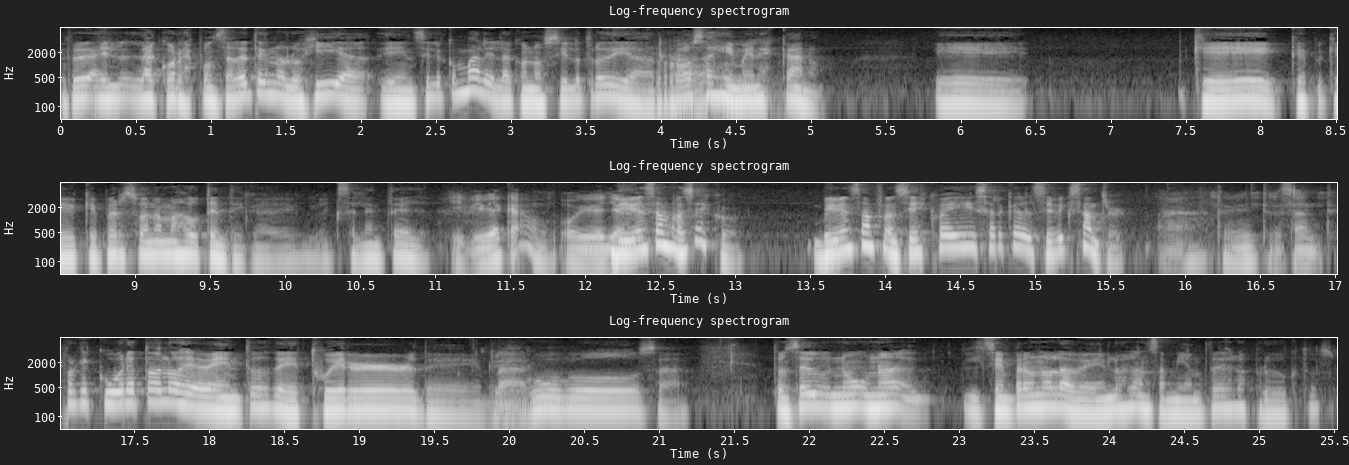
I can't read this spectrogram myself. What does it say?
Entonces, la corresponsal de tecnología en Silicon Valley la conocí el otro día, Rosa Ah, Jiménez. Cano. Eh, ¿qué, qué, qué- qué persona más auténtica? Excelente ella. ¿Y vive acá o, vive allá? Vive en San Francisco. Vive en San Francisco ahí cerca del Civic Center. Ah, está bien interesante. Porque cubre todos los eventos de Twitter, de, de Claro. Google. o sea. entonces uno, uno- siempre uno la ve en los lanzamientos de los productos.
